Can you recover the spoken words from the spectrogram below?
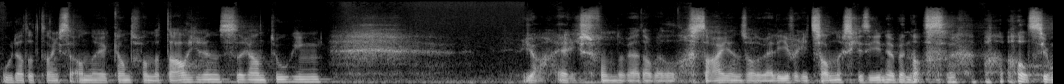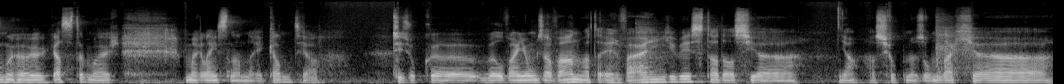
hoe dat het langs de andere kant van de taalgrens eraan toe ging. Ja, ergens vonden wij dat wel saai en zouden wij liever iets anders gezien hebben als, als jonge gasten, maar, maar langs de andere kant, ja, het is ook uh, wel van jongs af aan wat de ervaring geweest dat als je, ja, als je op een zondag uh,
